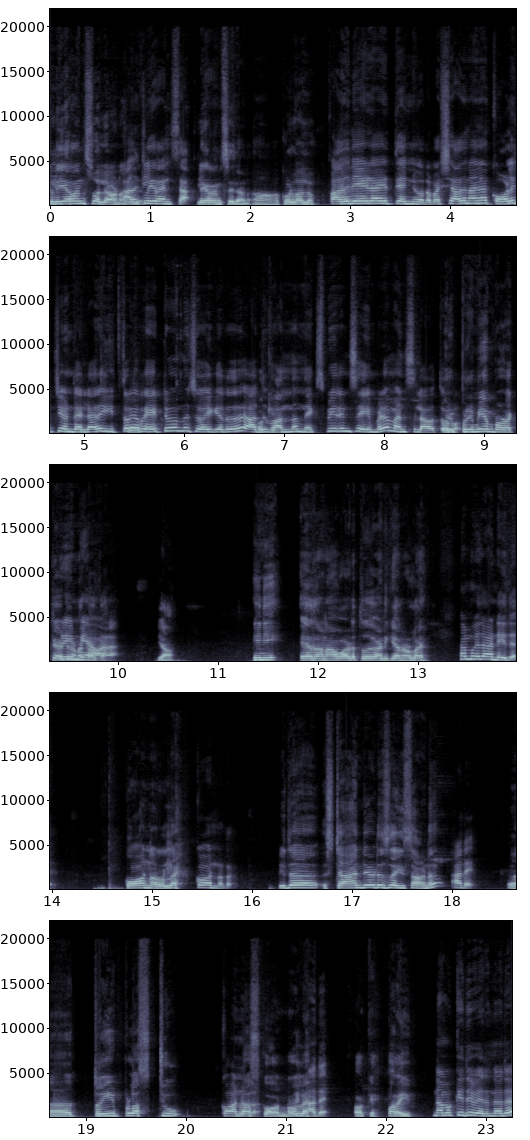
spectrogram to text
ക്ലിയറൻസ് വല്ലതാണോ അത് ക്ലിയറൻസാ ക്ലിയറൻസിലാണ് ആ. കൊള്ളാലോ. പതിനേഴായിരത്തി അഞ്ഞൂറ് പക്ഷെ അതിന് ക്വാളിറ്റി ഉണ്ട്. എല്ലാവരും ഇത്ര റേറ്റ് ഒന്ന് ചോദിക്കരുത്. അത് വന്ന് എക്സ്പീരിയൻസ് ചെയ്യുമ്പോഴേ മനസ്സിലാവത്തുള്ളൂ. പ്രീമിയം പ്രോഡക്റ്റ് ആയിട്ട് ഇനി ഏതാണ് ആ അടുത്തത് കാണിക്കാനുള്ളത് നമുക്ക് ഇതാണ്ട് ഇത്. കോർണർ അല്ലേ? കോർണർ ഇത് സ്റ്റാൻഡേർഡ് സൈസ് ആണ്. അതെ. Three plus two corner corner അല്ലേ? അതെ. ഓക്കെ പറയൂ. നമുക്കിത് വരുന്നത്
